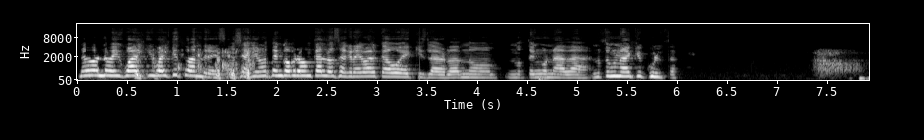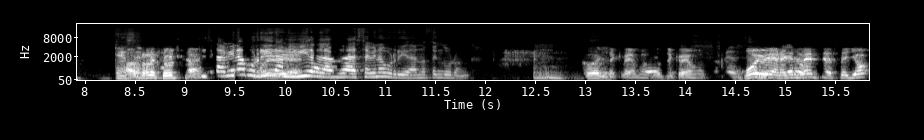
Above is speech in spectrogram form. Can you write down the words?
No, no, igual, igual que tú, Andrés. O sea, yo no tengo bronca, los agrego al cabo X, la verdad no, no tengo nada, no tengo nada que ocultar. Ahora resulta. Está bien aburrida bien. mi vida, la verdad, está bien aburrida, no tengo bronca. Cool. No te creemos, no te creemos. Muy bien, excelente. Este, yo,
